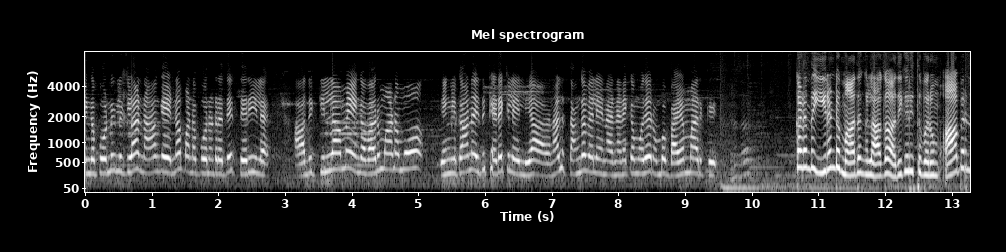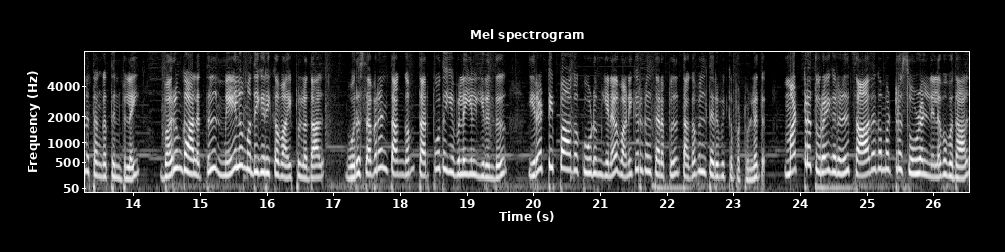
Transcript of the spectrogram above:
எங்கள் பொண்ணுங்களுக்குலாம் நாங்கள் என்ன பண்ண போகிறோன்றதே தெரியல. அதுக்கு இல்லாமல் எங்கள் வருமானமும் எங்களுக்கான இது கிடைக்கல இல்லையா? அதனால தங்க வேலையை நான் நினைக்கும் போதே ரொம்ப பயமாக இருக்குது கடந்த இரண்டு மாதங்களாக அதிகரித்து வரும் ஆபரண தங்கத்தின் விலை வருங்காலத்தில் மேலும் அதிகரிக்க வாய்ப்புள்ளதால் ஒரு சவரன் தங்கம் தற்போதைய விலையில் இருந்து இரட்டிப்பாக கூடும் என வணிகர்கள் தரப்பில் தகவல் தெரிவிக்கப்பட்டுள்ளது. மற்ற துறைகளில் சாதகமற்ற சூழல் நிலவுவதால்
